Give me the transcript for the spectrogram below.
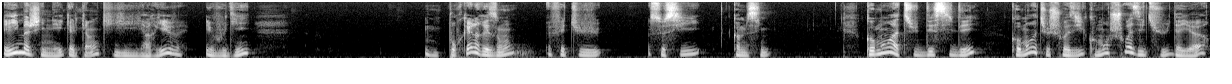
et imaginez quelqu'un qui arrive et vous dit Pour quelle raison fais-tu ceci comme si Comment as-tu décidé Comment as-tu choisi Comment choisis-tu d'ailleurs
